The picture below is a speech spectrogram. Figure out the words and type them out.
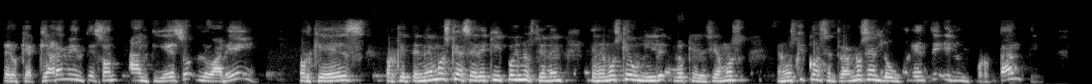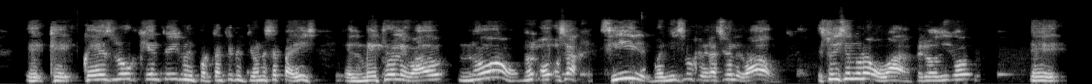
pero que claramente son anti eso, lo haré. Porque es, porque tenemos que hacer equipo y nos tienen, tenemos que unir lo que decíamos, tenemos que concentrarnos en lo urgente y lo importante. Eh, ¿qué, es lo urgente y lo importante en ese país? ¿El metro elevado? No, o, sea, sí, buenísimo que hubiera sido elevado. Estoy diciendo una bobada, pero digo, eh,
